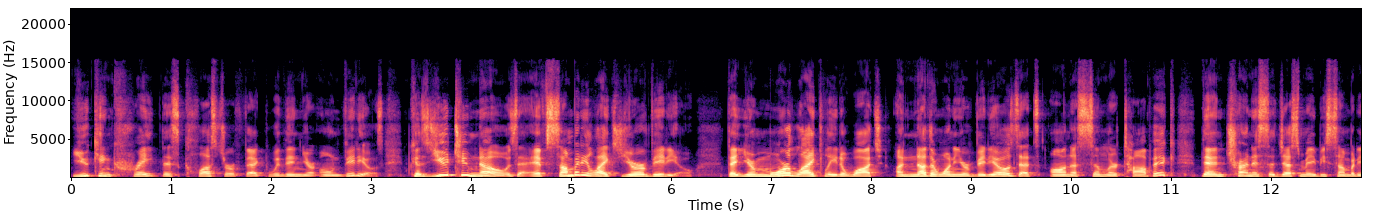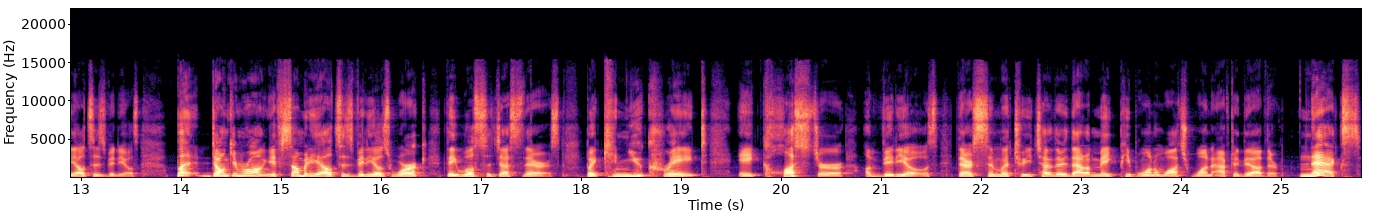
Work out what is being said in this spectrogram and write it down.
You can create this cluster effect within your own videos because YouTube knows that if somebody likes your video, that you're more likely to watch another one of your videos that's on a similar topic than trying to suggest maybe somebody else's videos. But don't get me wrong, if somebody else's videos work, they will suggest theirs. But can you create a cluster of videos that are similar to each other that'll make people want to watch one after the other? Next,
